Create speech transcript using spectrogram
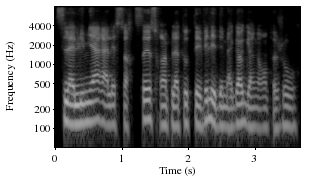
si la lumière allait sortir sur un plateau de TV, les démagogues gagneront toujours.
